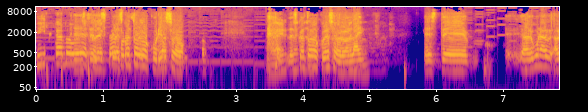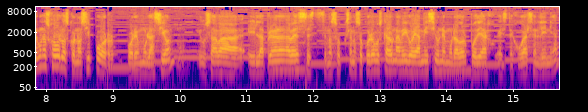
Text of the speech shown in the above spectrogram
Sí, ya me voy a Este, les, cuento algo curioso. A ver, Les cuento algo curioso sobre online. Este, eh, alguna, algunos juegos los conocí por, por emulación. Y usaba, y la primera vez este, se, nos, se nos ocurrió buscar un amigo y a mí si un emulador podía este, jugarse en línea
